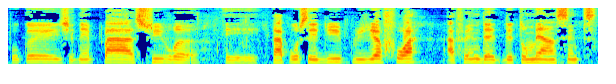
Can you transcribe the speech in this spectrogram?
pour que je n'ai pas à suivre et la procédure plusieurs fois afin de, de tomber enceinte.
